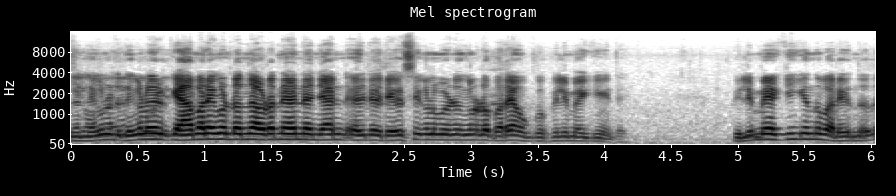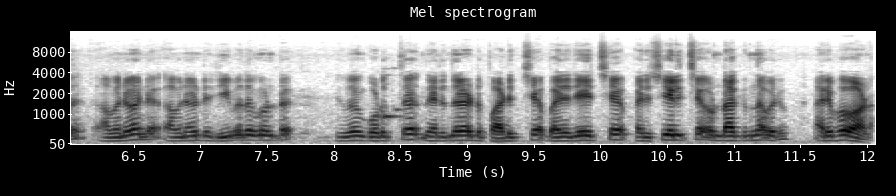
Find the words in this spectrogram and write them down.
നിങ്ങൾ നിങ്ങളൊരു ക്യാമറ കൊണ്ടുവന്ന ഉടനെ തന്നെ ഞാൻ അതിന്റെ രഹസ്യങ്ങൾ മുഴുവൻ നിങ്ങളോട് പറയാം ഫിലിം മേക്കിങ്ങിന്റെ. ഫിലിം മേക്കിംഗ് എന്ന് പറയുന്നത് അവനവന്റെ അവനവന്റെ ജീവിതം കൊണ്ട് ജീവിതം കൊടുത്ത് നിരന്തരമായിട്ട് പഠിച്ച് പരിചയിച്ച് പരിശീലിച്ച് ഉണ്ടാക്കുന്ന ഒരു അനുഭവമാണ്.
